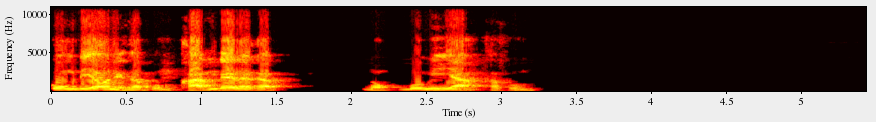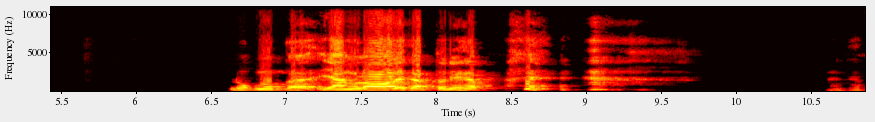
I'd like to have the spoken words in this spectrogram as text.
กรงเดียวนี่ครับ ผมขันได้นะครับ นกโบมียากครับผมลูกนกก็ยางรอเลยครับตัวนี้ครับนะครับ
